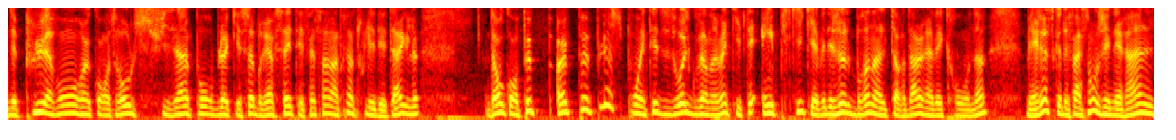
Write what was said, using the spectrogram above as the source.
ne plus avoir un contrôle suffisant pour bloquer ça. Bref, ça a été fait sans rentrer dans tous les détails. Là. Donc, on peut un peu plus pointer du doigt le gouvernement qui était impliqué, qui avait déjà le bras dans le tordeur avec Rona. Mais reste que de façon générale,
